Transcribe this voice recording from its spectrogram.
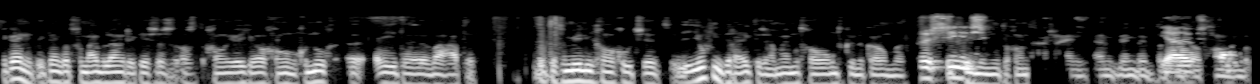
Ik weet niet. Ik denk wat voor mij belangrijk is, is als het gewoon, weet je wel, gewoon genoeg eh, eten, water. Dat de familie gewoon goed zit. Je hoeft niet rijk te zijn, maar je moet gewoon rond kunnen komen. Precies. vrienden moeten gewoon daar zijn. En ik denk dat dat, Juist. dat gewoon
